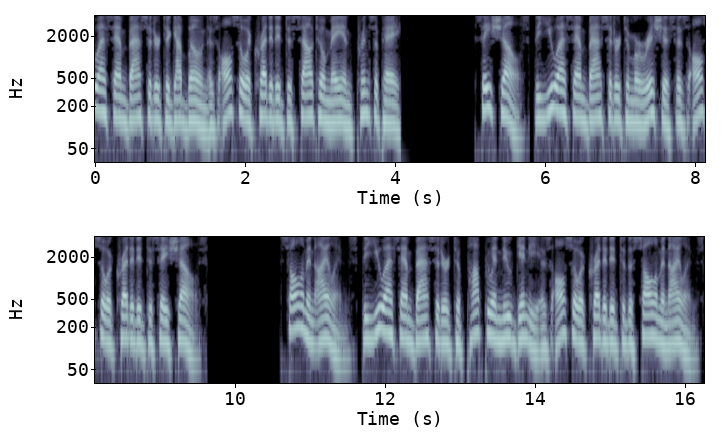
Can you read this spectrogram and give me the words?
U.S. ambassador to Gabon is also accredited to São Tomé and Príncipe. Seychelles the U.S. ambassador to Mauritius is also accredited to Seychelles. Solomon Islands the U.S. ambassador to Papua New Guinea is also accredited to the Solomon Islands.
